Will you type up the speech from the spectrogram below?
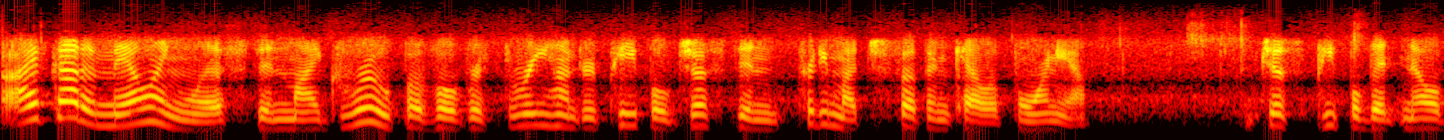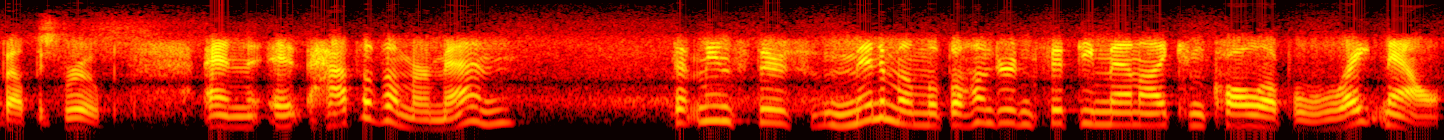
I've got a mailing list in my group of over 300 people just in pretty much Southern California, just people that know about the group. And it, half of them are men. That means there's a minimum of 150 men I can call up right now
